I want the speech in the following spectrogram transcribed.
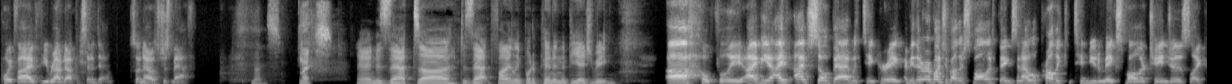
Point five, you round up instead of down. So now yeah. it's just math. Nice. Nice. And is that uh does that finally put a pin in the PHB? Uh hopefully. I mean, I I'm so bad with tinkering. I mean, there are a bunch of other smaller things, and I will probably continue to make smaller changes, like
